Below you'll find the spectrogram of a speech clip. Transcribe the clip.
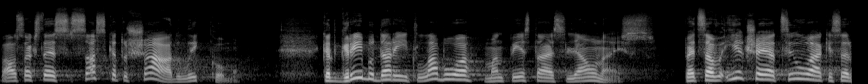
Pāvils rakstā, es saskatu šādu likumu. Kad gribu darīt labo, man piestājas ļaunais. Pēc sava iekšējā cilvēka es ar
